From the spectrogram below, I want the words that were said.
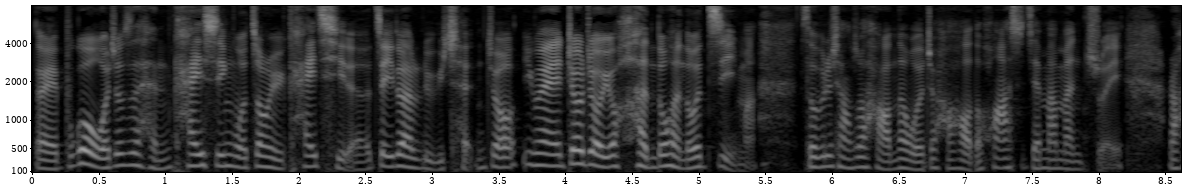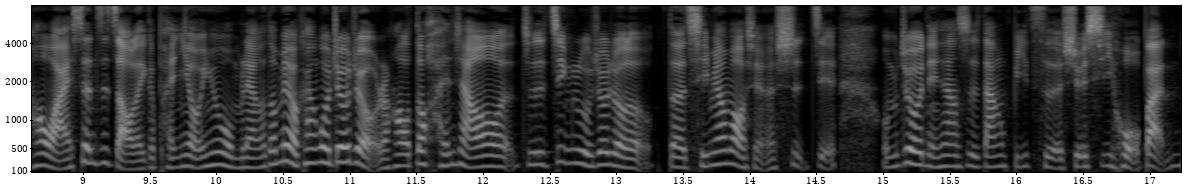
对，不过我就是很开心，我终于开启了这一段旅程。就因为 JoJo 有很多很多季嘛，所以我就想说，好，那我就好好的花时间慢慢追。然后我还甚至找了一个朋友，因为我们两个都没有看过 JoJo，然后都很想要就是进入 JoJo 的奇妙冒险的世界。我们就有点像是当彼此的学习伙伴，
